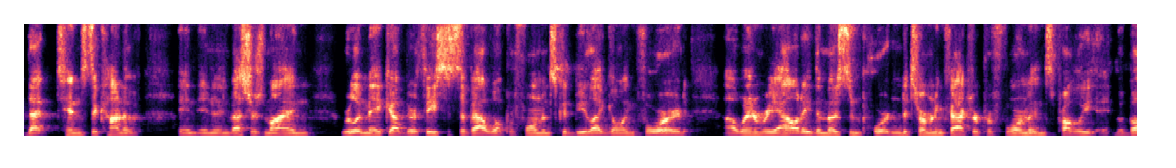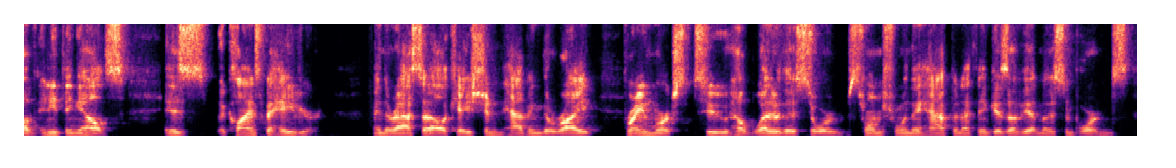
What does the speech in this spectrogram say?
that tends to kind of in, in an investor's mind really make up their thesis about what performance could be like going forward. Uh, when in reality, the most important determining factor of performance, probably above anything else, is a client's behavior and their asset allocation and having the right frameworks to help weather those storms for when they happen, I think is of the utmost importance.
